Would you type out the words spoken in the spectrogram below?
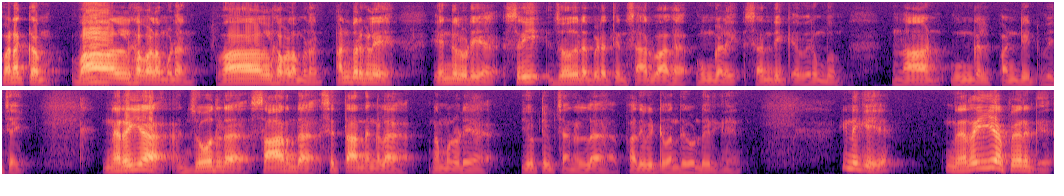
வணக்கம். வாழ்க வளமுடன் வாழ்க வளமுடன். அன்பர்களே எங்களுடைய ஸ்ரீ ஜோதிட பீடத்தின் சார்பாக உங்களை சந்திக்க விரும்பும் நான் உங்கள் பண்டிட் விஜய். நிறைய ஜோதிட சார்ந்த சித்தாந்தங்களை நம்மளுடைய யூடியூப் சேனலில் பதிவிட்டு வந்து கொண்டு இருக்கிறேன் இன்றைக்கி நிறைய பேருக்கு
